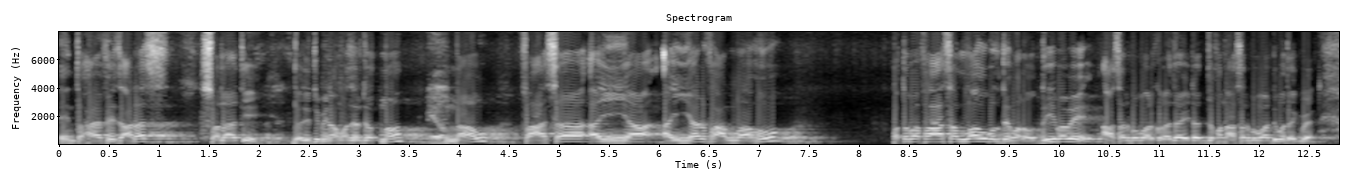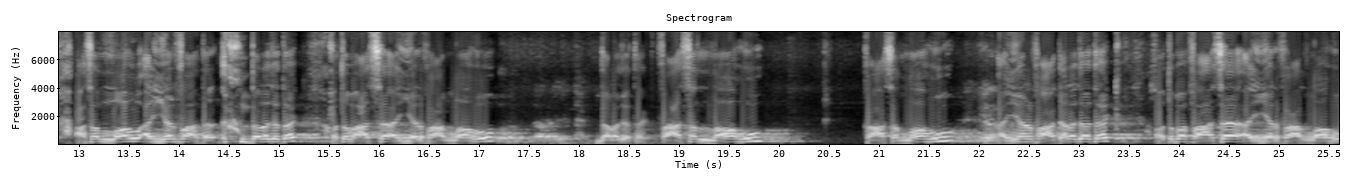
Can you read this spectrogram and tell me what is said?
ইন তুহাফিজ আলা সালাতি যদি তুমি নামাজের যত্ন নাও ফাসা আই আই ইয়ারফা আল্লাহু অথবা আল্লাহ বলতে পারো। দুইভাবে আসার ব্যবহার করা যায়। এটা যখন আসার ব্যবহার দিব দেখবেন। আসাল্লাহ আইয়ারফা দারাজা থাক অথবা আসা আইয়ারফা আল্লাহ দারাজা থাক ফাসাল্লাহু ফাসাল্লাহু আইয়ারফা, দারাজা থাক, অথবা ফাসা আইয়ারফা আল্লাহু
